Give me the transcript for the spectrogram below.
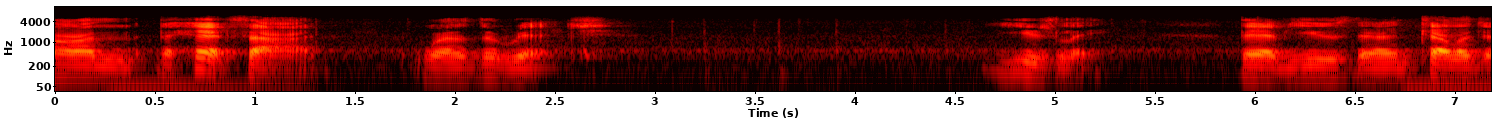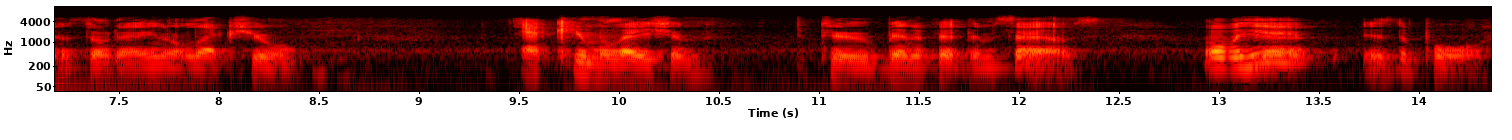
on the head side was the rich. Usually, they have used their intelligence or their intellectual accumulation to benefit themselves. Over here is the poor,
